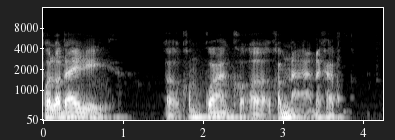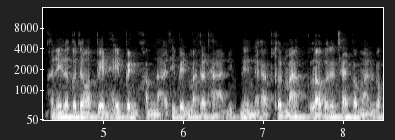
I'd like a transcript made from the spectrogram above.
พอเราได้ความกว้างความหนานะครับคราวนี้เราก็จะมาเปลี่ยนให้เป็นความหนาที่เป็นมาตรฐานนิดนึงนะครับ ส่วนมากเราก็จะใช้ประมาณว่า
